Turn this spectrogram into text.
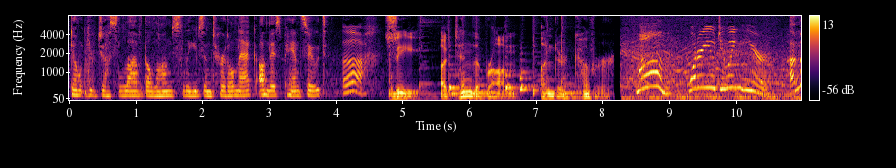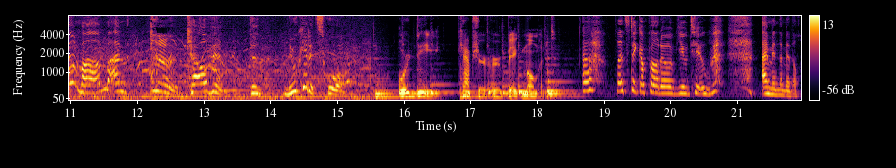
don't you just love the long sleeves and turtleneck on this pantsuit? Ugh. C. Attend the prom undercover. Mom, what are you doing here? I'm not mom. I'm Calvin, the new kid at school. Or D. Capture her big moment. Uh, let's take a photo of you two. I'm in the middle.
